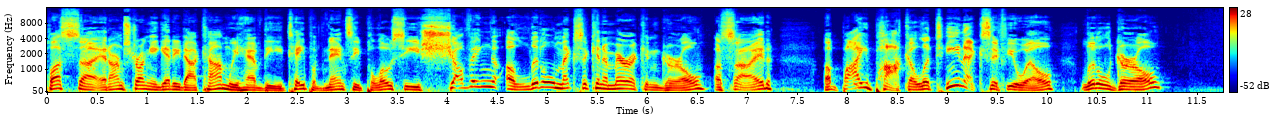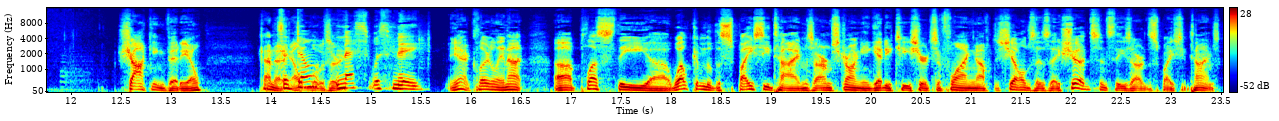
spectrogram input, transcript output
Plus, uh, at ArmstrongandGetty.com, we have the tape of Nancy Pelosi shoving a little Mexican American girl aside, a BIPOC, a Latinx, if you will, little girl. Shocking video. Kind of so don't her. mess with me. Yeah, clearly not. Uh, plus, the uh, Welcome to the Spicy Times Armstrong and Getty t shirts are flying off the shelves as they should, since these are the spicy times.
